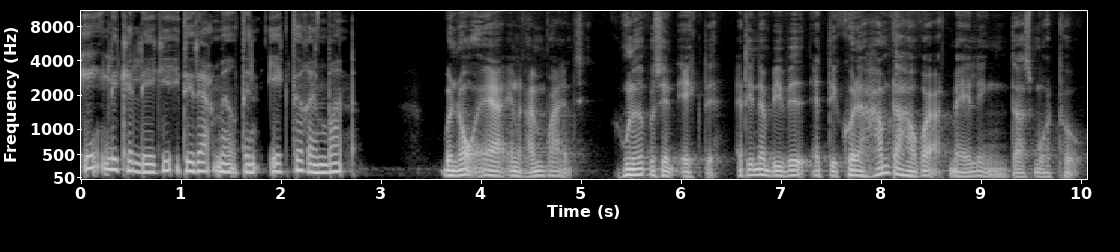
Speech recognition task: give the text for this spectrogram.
egentlig kan lægge i det der med den ægte Rembrandt. Hvornår er en Rembrandt 100% ægte? Er det, når vi ved, at det kun er ham, der har rørt malingen, der er smurt på?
